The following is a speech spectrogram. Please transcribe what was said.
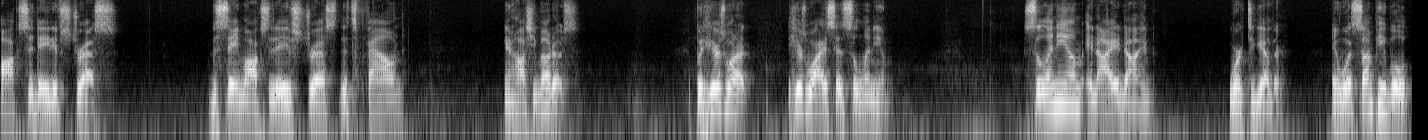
oxidative stress, the same oxidative stress that's found in Hashimoto's. But here's what I, here's why I said selenium. Selenium and iodine work together. And what some people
